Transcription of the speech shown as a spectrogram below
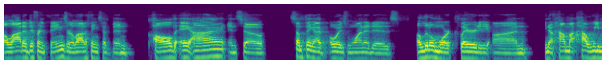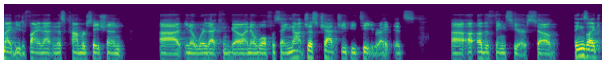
a lot of different things or a lot of things have been called ai and so something i've always wanted is a little more clarity on you know how how we might be defining that in this conversation uh, you know where that can go. I know wolf was saying not just chat gpt right? It's uh, other things here. So things like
